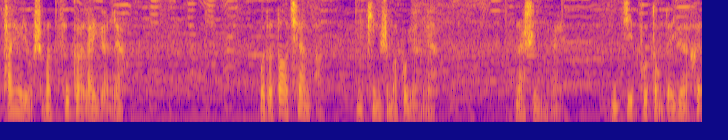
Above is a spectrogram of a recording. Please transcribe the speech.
他又有什么资格来原谅？我都道歉了，你凭什么不原谅？那是因为，你既不懂得怨恨，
